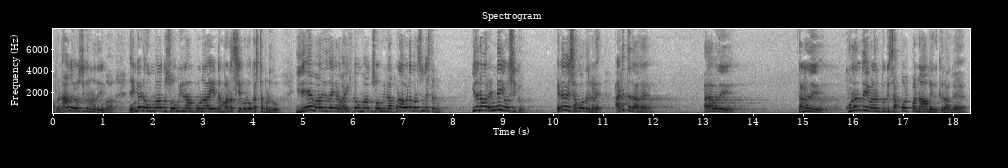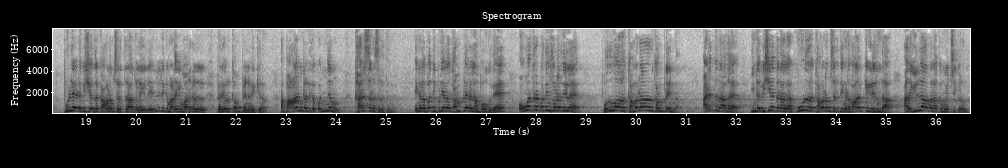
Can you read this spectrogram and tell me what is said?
அப்போ நாங்கள் யோசிக்கிறோம் தெரியுமா? எங்களோட உமாவுக்கு சோமி இல்லாமல் போனால் என் மனசு எவ்வளோ கஷ்டப்படுதோ இதே மாதிரி தான் எங்களோட ஒய்ஃப்ட உமாவுக்கு சோம்பு இல்லாமல் போனால் அவட மனசும் கஷ்டப்படும். இதை நான் ரெண்டையும் யோசிக்கணும். எனவே சகோதரர்களே அடுத்ததாக அதாவது தனது குழந்தை வளர்ப்புக்கு சப்போர்ட் பண்ணாமல் இருக்கிறாங்க. பிள்ளையோட விஷயத்தில் கவனம் செலுத்துகிறாங்களே இல்லை இன்னைக்கு மனைவிமார்கள் பெரிய ஒரு கம்ப்ளைண்ட் வைக்கிறான். அப்போ ஆண்கள் இதை கொஞ்சம் கரிசனை செலுத்துங்க. எங்களை பற்றி இப்படியெல்லாம் கம்ப்ளைண்ட் எல்லாம் போகுதே ஒவ்வொருத்தரை பற்றியும் சொல்கிறது இல்லை பொதுவாக கமனான ஒரு கம்ப்ளைண்ட் தான். அடுத்ததாக இந்த விஷயத்தை நாங்கள் கூடுதல் கவனம் செலுத்தி எங்களோட வாழ்க்கையில் இருந்தா அதை இல்லாமலாக்க முயற்சிக்கணும்.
